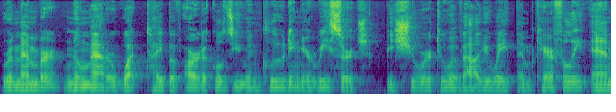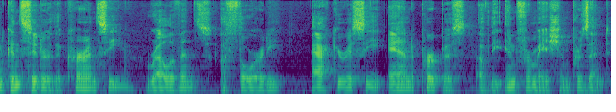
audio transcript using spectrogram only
Remember, no matter what type of articles you include in your research, be sure to evaluate them carefully and consider the currency, relevance, authority, accuracy, and purpose of the information presented.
